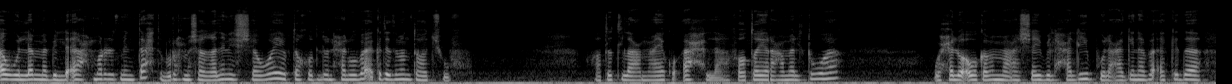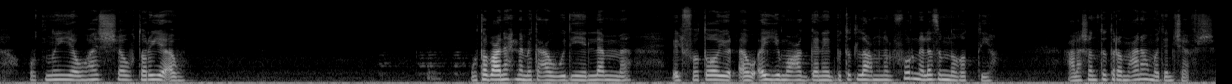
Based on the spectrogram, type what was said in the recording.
أول لما بنلاقيها احمرت من تحت بروح مشغلين الشواية بتاخد لون حلو بقى كده زي ما أنتوا هتشوفوا. هتطلع معاكم أحلى فطاير عملتوها. وحلو قوي كمان مع الشاي بالحليب والعجينة بقى كده قطنية وهشة وطرية قوي. وطبعا إحنا متعودين لما الفطاير أو أي معجنات بتطلع من الفرن لازم نغطيها علشان تطرى معانا وما تنشفش.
